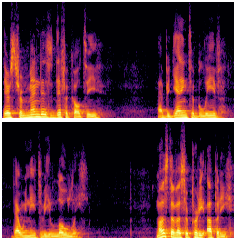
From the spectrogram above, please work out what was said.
there's tremendous difficulty at beginning to believe that we need to be lowly. Most of us are pretty uppity.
